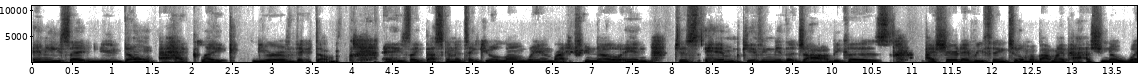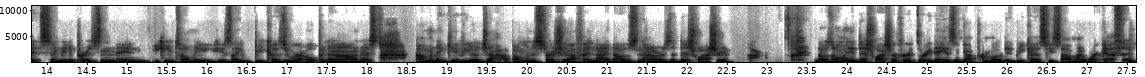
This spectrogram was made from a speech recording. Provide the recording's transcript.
and he said, You don't act like you're a victim. And he's like, that's going to take you a long way in life, you know? And just him giving me the job because I shared everything to him about my past, you know, what sent me to prison. And he told me, he's like, because you were open and honest, I'm going to give you a job. I'm going to start you off at $9 an hour as a dishwasher. And I was only a dishwasher for three days and got promoted because he saw my work ethic.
